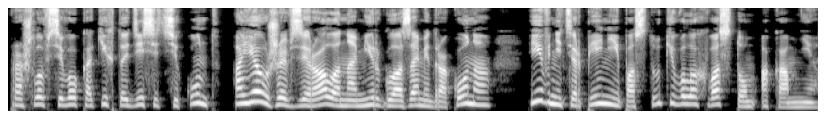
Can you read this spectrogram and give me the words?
Прошло всего каких-то десять секунд, а я уже взирала на мир глазами дракона — и в нетерпении постукивала хвостом о камни.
